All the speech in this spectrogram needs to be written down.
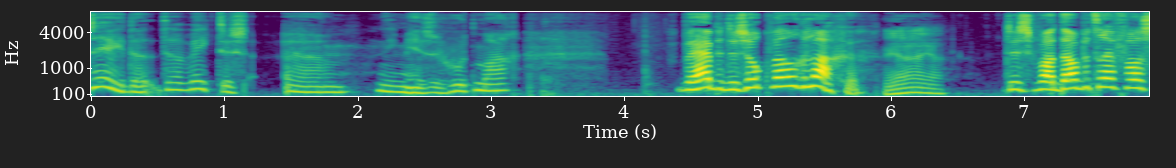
meer zeggen. Dat, dat weet ik dus eh, niet meer zo goed. Maar we hebben dus ook wel gelachen. Ja, ja. Dus wat dat betreft was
